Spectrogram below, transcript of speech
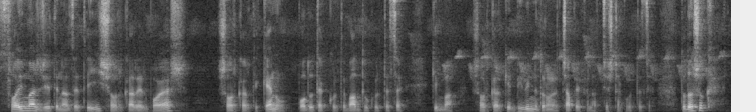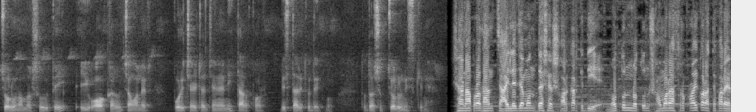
ছয় মাস যেতে না যেতেই সরকারের বয়স, সরকারকে কেন পদত্যাগ করতে বাধ্য করতেছে কিংবা সরকারকে বিভিন্ন ধরনের চাপে ফেলার চেষ্টা করতেছে? তো দর্শক, চলুন আমরা শুরুতেই এই অকারুজ্জামানের পরিচয়টা জেনে নিই, তারপর বিস্তারিত দেখব। তো দর্শক, চলুন স্ক্রিনে। সেনাপ্রধান চাইলে যেমন দেশের সরকারকে দিয়ে নতুন নতুন সমরাস্ত্র ক্রয় করাতে পারেন,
